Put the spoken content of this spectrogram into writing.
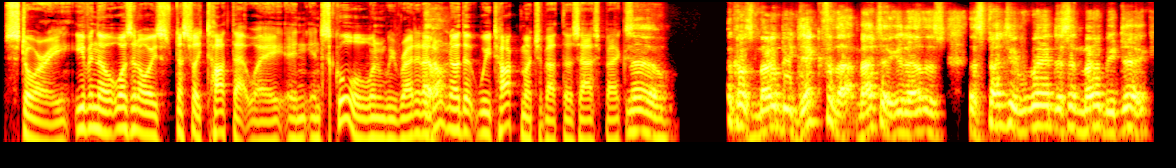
story, even though it wasn't always necessarily taught that way in, in school when we read it. No. I don't know that we talked much about those aspects. No. Of course, Moby Dick, for that matter, you know, there's there's plenty of weirdness in Moby Dick.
